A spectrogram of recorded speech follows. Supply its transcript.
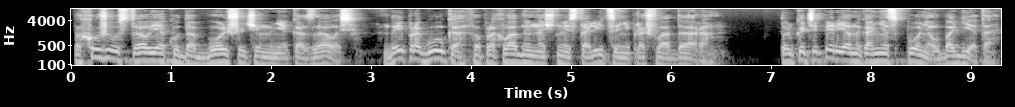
Похоже, устал я куда больше, чем мне казалось. Да и прогулка по прохладной ночной столице не прошла даром. Только теперь я наконец понял багета.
